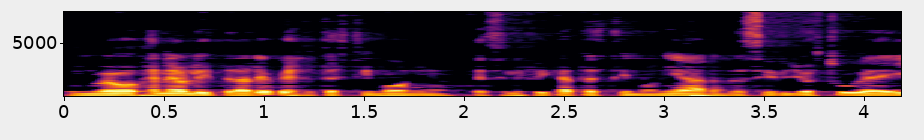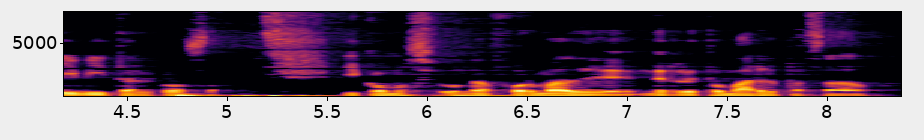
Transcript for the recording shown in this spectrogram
un, nuevo género literario que es el testimonio. ¿Qué significa testimoniar? Es decir, yo estuve ahí, vi tal cosa, y como una forma de, de retomar el pasado.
